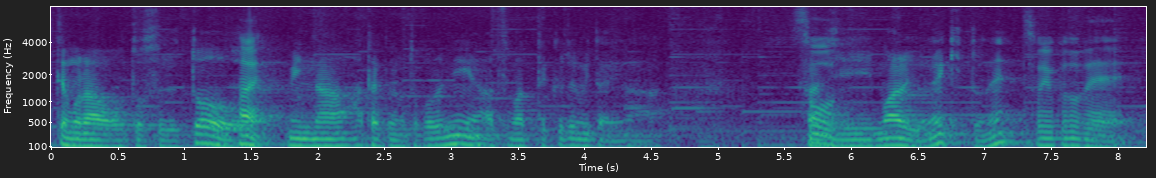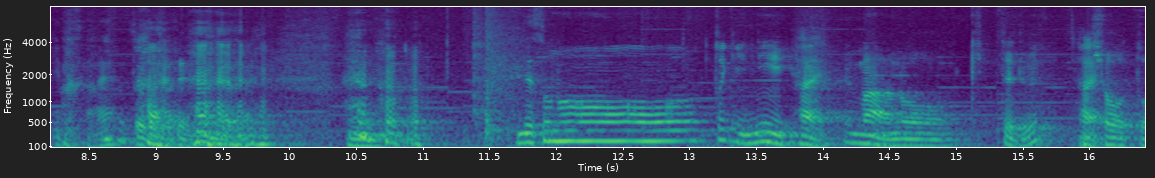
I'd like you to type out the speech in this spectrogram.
ってもらおうとすると、はい、みんな畑のところに集まってくるみたいな感じもあるよねきっとね。そういうことでいいですかね。そういうことでいいんだよね、うん、でその時に、はい、まああの切ってるショート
